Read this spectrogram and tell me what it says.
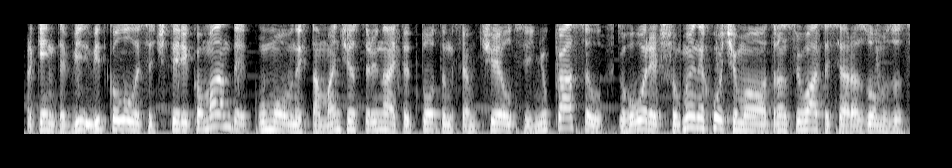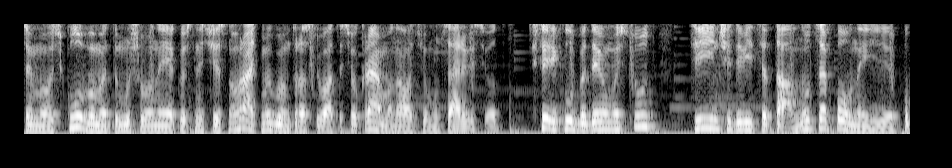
прикиньте, відкололися чотири команди умовних там Манчестер Юнайтед, Тоттенхем, Челсі, Ньюкасл. Говорять, що ми не хочемо транслюватися разом з цими ось клубами, тому що вони якось нечесно грають. Ми будемо транслюватися окремо на цьому сервісі. От чотири клуби дивимось тут. Ці інші дивіться там. Ну це повний, по-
